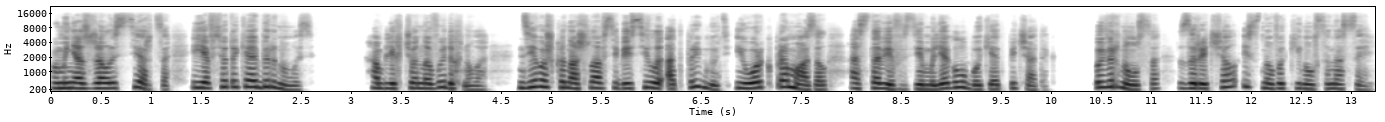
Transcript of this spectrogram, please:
У меня сжалось сердце, и я все-таки обернулась. Облегченно выдохнула. Девушка нашла в себе силы отпрыгнуть, и орк промазал, оставив в земле глубокий отпечаток. Повернулся, зарычал и снова кинулся на Сель.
